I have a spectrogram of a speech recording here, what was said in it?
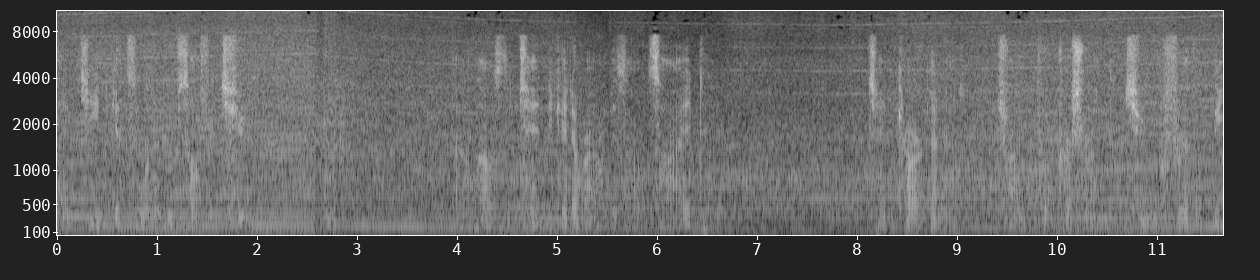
19 gets a little loose off of 2. That allows the 10 to get around his outside. 10 car gonna try and put pressure on the 2 for the lead.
